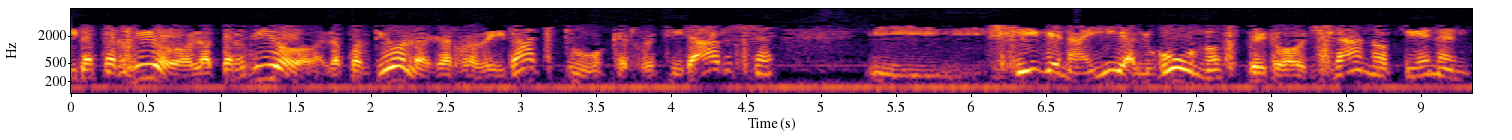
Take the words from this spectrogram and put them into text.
y la perdió, la perdió, la perdió la guerra de Irak, tuvo que retirarse y siguen ahí algunos, pero ya no tienen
